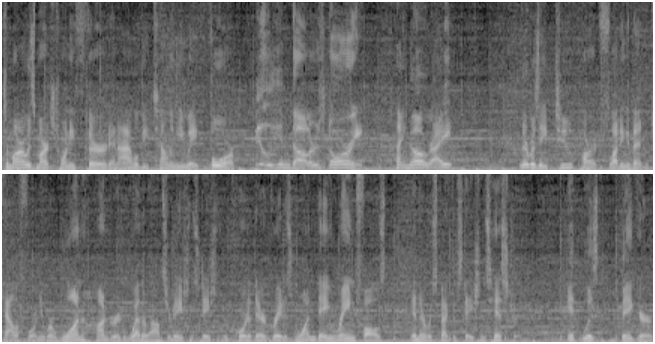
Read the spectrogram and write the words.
Tomorrow is March 23rd, and I will be telling you a $4 billion story. I know, right? There was a two part flooding event in California where 100 weather observation stations recorded their greatest one day rainfalls in their respective stations' history. It was bigger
